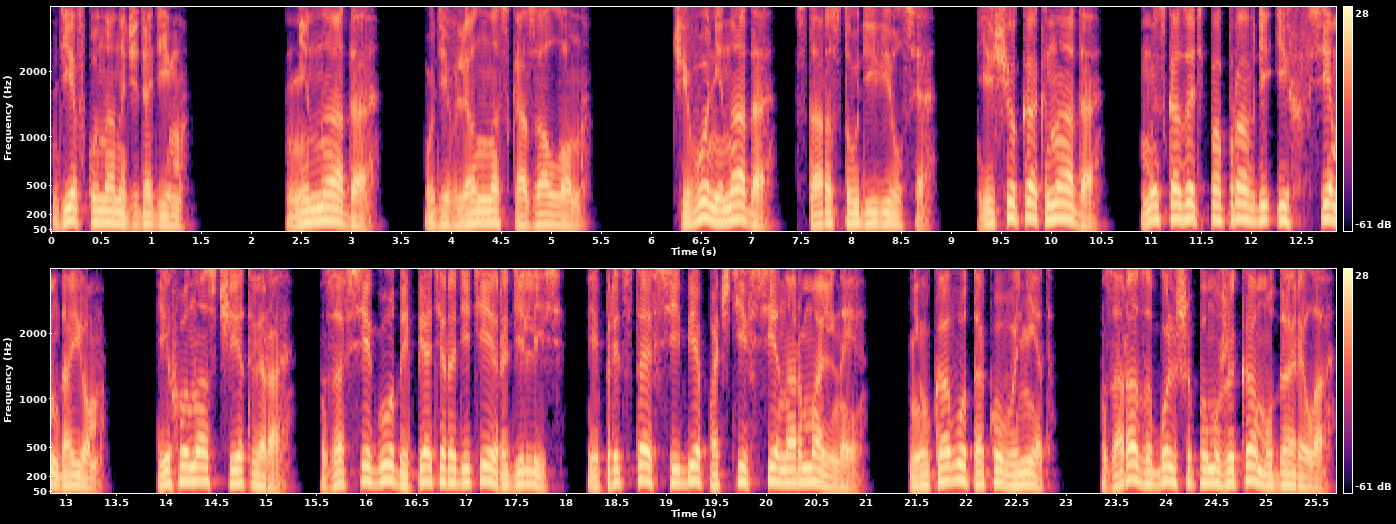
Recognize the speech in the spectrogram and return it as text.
девку на ночь дадим». «Не надо», Удивленно сказал он. «Чего не надо?» Староста удивился. «Еще как надо. Мы, сказать по правде, их всем даем. Их у нас четверо. За все годы пятеро детей родились. И представь себе, почти все нормальные. Ни у кого такого нет. Зараза больше по мужикам ударила.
